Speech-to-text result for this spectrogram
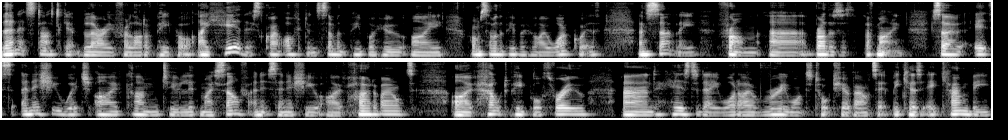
then it starts to get blurry for a lot of people. I hear this quite often, some of the people who I, from some of the people who I work with, and certainly from uh, brothers of mine. So it's an issue which I've come to live myself, and it's an issue I've heard about, I've helped people through, and here's today what I really want to talk to you about it, because it can be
